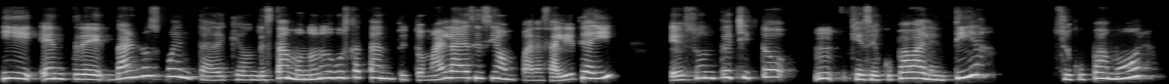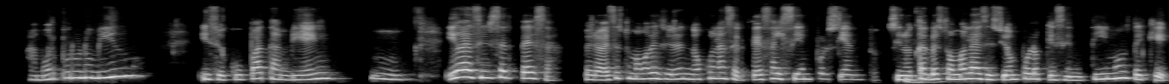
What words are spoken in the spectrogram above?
Y entre darnos cuenta de que donde estamos no nos gusta tanto y tomar la decisión para salir de ahí, es un trechito mm, que se ocupa valentía, se ocupa amor, amor por uno mismo y se ocupa también, mm, iba a decir certeza, pero a veces tomamos decisiones no con la certeza al 100%, sino tal vez tomamos la decisión por lo que sentimos de que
